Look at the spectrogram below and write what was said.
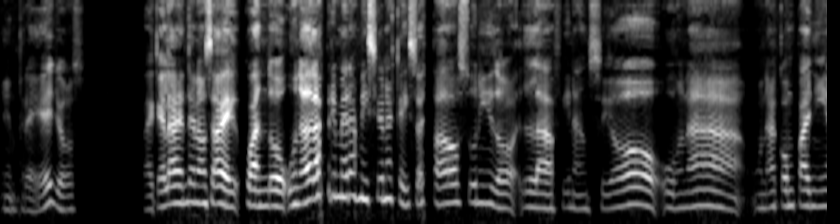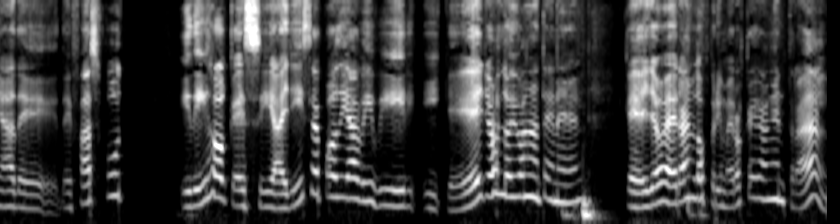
entre ellos, para que la gente no sabe, cuando una de las primeras misiones que hizo Estados Unidos la financió una, una compañía de, de fast food y dijo que si allí se podía vivir y que ellos lo iban a tener, que ellos eran los primeros que iban a entrar.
